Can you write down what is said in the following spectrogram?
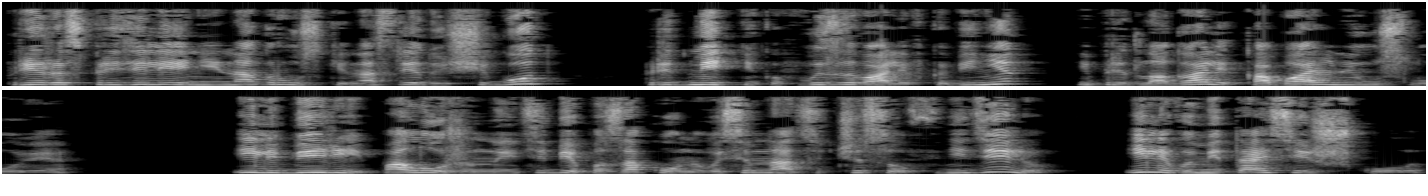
При распределении нагрузки на следующий год предметников вызывали в кабинет и предлагали кабальные условия. Или бери положенные тебе по закону 18 часов в неделю, или выметайся из школы.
